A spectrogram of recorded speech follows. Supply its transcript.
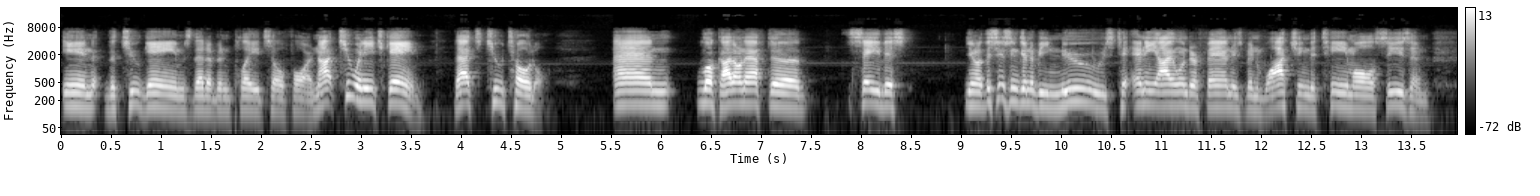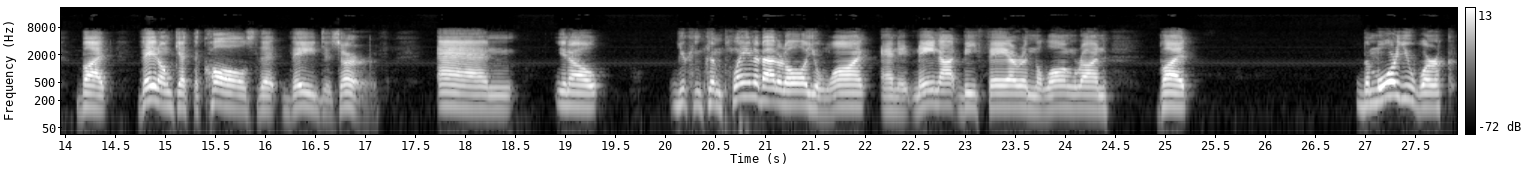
in the two games that have been played so far. Not two in each game. That's two total. And look, I don't have to say this, you know, this isn't going to be news to any Islander fan who's been watching the team all season, but they don't get the calls that they deserve. And, you know, you can complain about it all you want, and it may not be fair in the long run, but the more you work,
